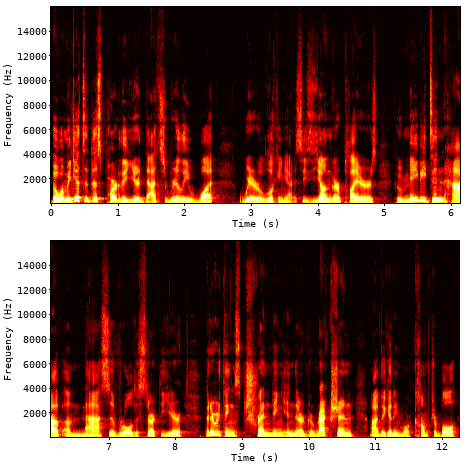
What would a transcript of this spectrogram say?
but when we get to this part of the year, that's really what we're looking at. It's these younger players who maybe didn't have a massive role to start the year, but everything's trending in their direction. Uh, they're getting more comfortable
